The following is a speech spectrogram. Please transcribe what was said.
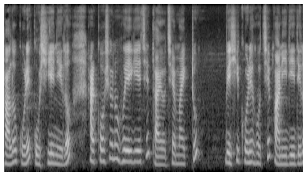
ভালো করে কষিয়ে নিল। আর কষানো হয়ে গিয়েছে, তাই হচ্ছে মা একটু বেশি করে হচ্ছে পানি দিয়ে দিল।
